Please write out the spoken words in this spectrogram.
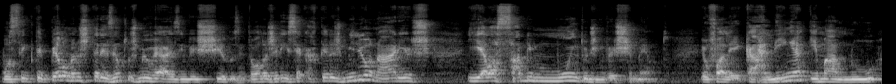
você tem que ter pelo menos 300 mil reais investidos. Então ela gerencia carteiras milionárias e ela sabe muito de investimento. Eu falei, Carlinha e Manu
